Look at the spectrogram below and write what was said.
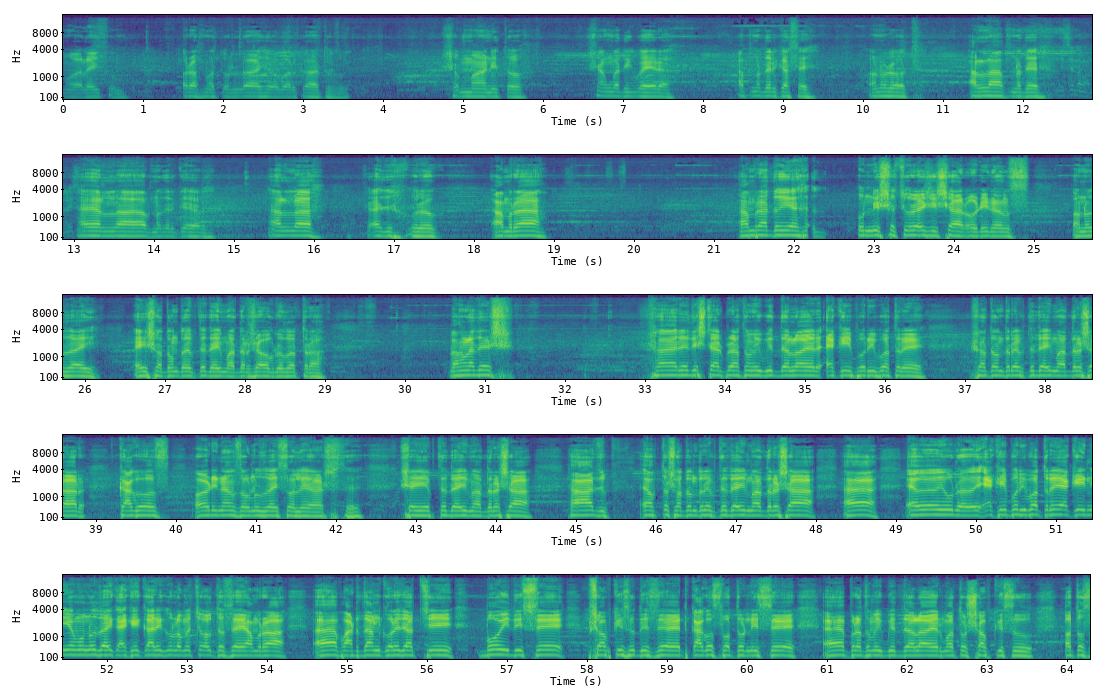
আলাইকুম রহমতুল্লাহ বরকাত সম্মানিত সাংবাদিক ভাইয়েরা, আপনাদের কাছে অনুরোধ, আল্লাহ আপনাদের হ্যাঁ আল্লাহ আপনাদেরকে, আল্লাহ সাহায্য করুক। আমরা আমরা দুই উনিশশো চুরাশি সাল অর্ডিন্যান্স অনুযায়ী এই স্বতন্ত্র ইফতেদায়ী মাদ্রাসা অগ্রযাত্রা বাংলাদেশ রেজিস্টার প্রাথমিক বিদ্যালয়ের একই পরিপত্রে স্বতন্ত্র ইফতেদায়ী মাদ্রাসার কাগজ অর্ডিন্যান্স অনুযায়ী চলে আসছে। সেই ইফতেদায়ী মাদ্রাসা আজ এত স্বতন্ত্র ইফতেদায়ী মাদ্রাসা হ্যাঁ, একই পরিপত্রে একই নিয়ম অনুযায়ী একই কারিকুলামে চলতেছে আমরা পাঠদান করে যাচ্ছি বই দিচ্ছে সব কিছু দিচ্ছে কাগজপত্র নিচ্ছে আহ, প্রাথমিক বিদ্যালয়ের মতো সব কিছু অথচ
